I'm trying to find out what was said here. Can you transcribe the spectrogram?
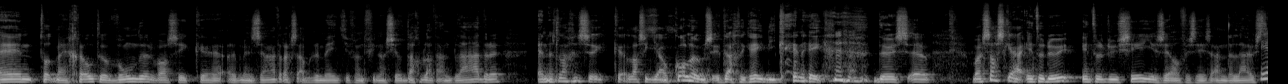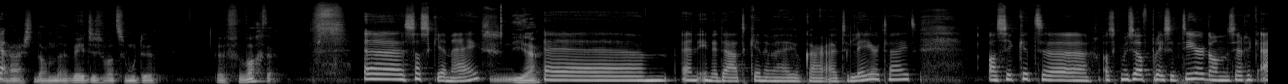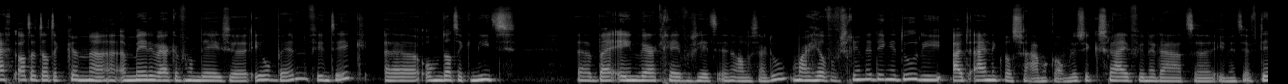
En tot mijn grote wonder was ik eh, mijn zaterdagsabonnementje van het Financieel Dagblad aan het bladeren. En dan las ik, las ik jouw columns. Ik dacht, hé, hey, die ken ik. dus, eh, maar Saskia, introdu- introduceer jezelf eens eens aan de luisteraars. Dan eh, weten ze wat ze moeten eh, verwachten. Eh, Saskia Nijs. Ja. Ehm, en inderdaad kennen wij elkaar uit de leertijd. Als ik, het, eh, als ik mezelf presenteer, dan zeg ik eigenlijk altijd dat ik een, eh, een medewerker van deze eeuw ben, vind ik. Eh, omdat ik niet bij één werkgever zit en alles daar doe, maar heel veel verschillende dingen doe die uiteindelijk wel samenkomen. Dus ik schrijf inderdaad in het FD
